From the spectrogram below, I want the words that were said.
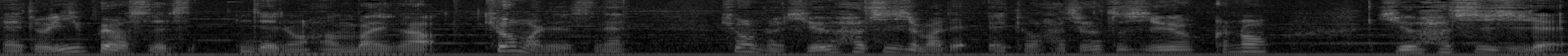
えっ、ー、と E プラスでの販売が今日までですね。今日の18時まで、えっ、ー、と8月14日の18時で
